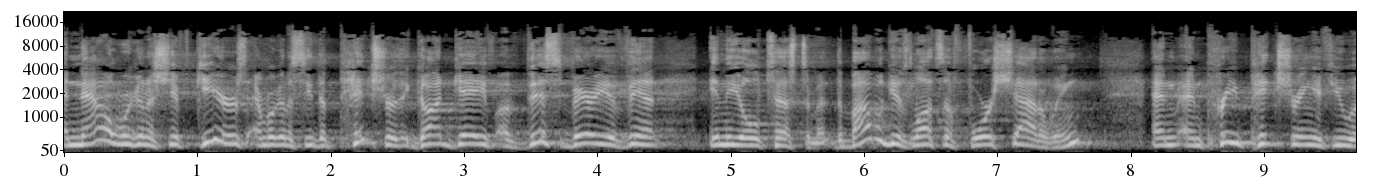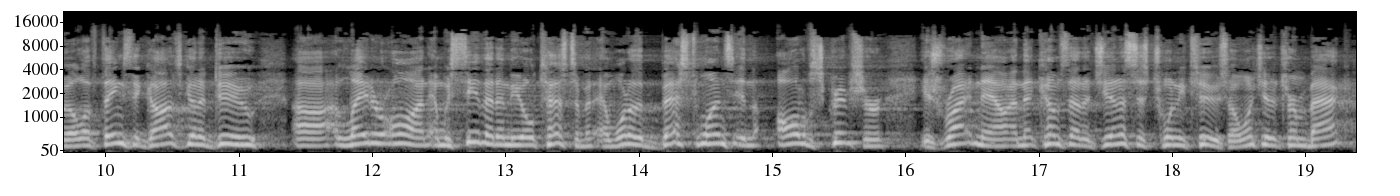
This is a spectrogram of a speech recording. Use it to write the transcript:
And now we're going to shift gears and we're going to see the picture that God gave of this very event in the Old Testament. The Bible gives lots of foreshadowing and, and pre picturing, if you will, of things that God's going to do uh, later on. And we see that in the Old Testament. And one of the best ones in all of Scripture is right now, and that comes out of Genesis 22. So I want you to turn back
